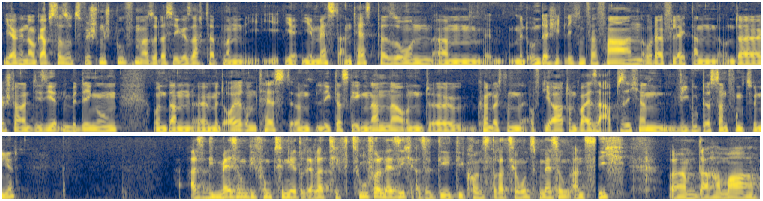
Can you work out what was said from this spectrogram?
Ja, genau. Gab es da so Zwischenstufen, also dass ihr gesagt habt, man, ihr, ihr messt an Testpersonen ähm, mit unterschiedlichen Verfahren oder vielleicht dann unter standardisierten Bedingungen und dann äh, mit eurem Test und legt das gegeneinander und äh, könnt euch dann auf die Art und Weise absichern, wie gut das dann funktioniert? Also die Messung, die funktioniert relativ zuverlässig. Also die, die Konzentrationsmessung an sich, ähm, da haben wir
